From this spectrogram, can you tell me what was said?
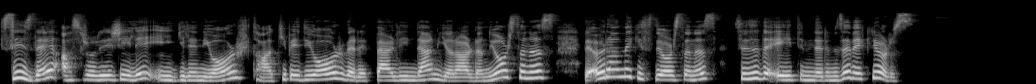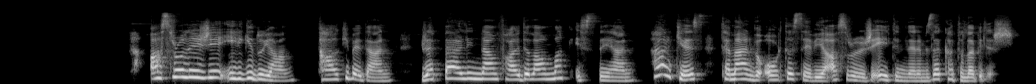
Siz de astroloji ile ilgileniyor, takip ediyor ve rehberliğinden yararlanıyorsanız ve öğrenmek istiyorsanız sizi de eğitimlerimize bekliyoruz. Astrolojiye ilgi duyan, takip eden, rehberliğinden faydalanmak isteyen herkes temel ve orta seviye astroloji eğitimlerimize katılabilir.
